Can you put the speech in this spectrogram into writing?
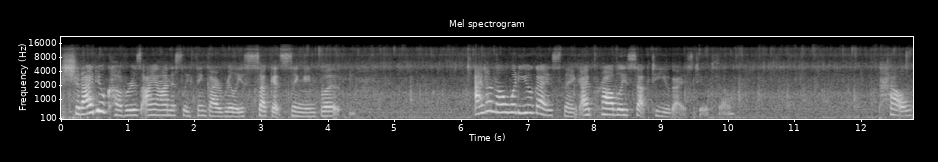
Should I do covers? I honestly think I really suck at singing, but I don't know. What do you guys think? I probably suck to you guys too, so. Pow.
